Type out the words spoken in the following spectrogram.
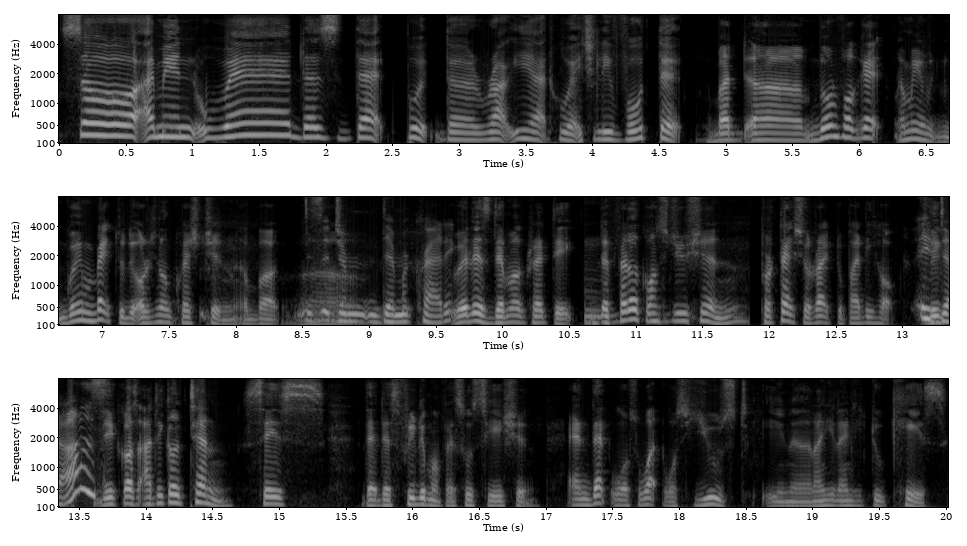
So, I mean, where does that put the rakyat who actually voted? But uh, don't forget, I mean, going back to the original question about Is it uh, dem- democratic? whether it's democratic, the federal constitution protects your right to party hop. It does? because Article 10 says that there's freedom of association, and that was what was used in a 1992 case,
